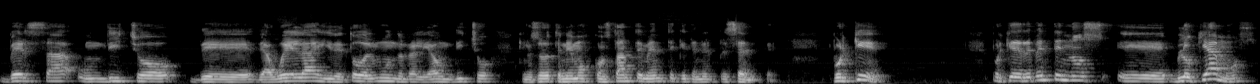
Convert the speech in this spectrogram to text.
versa un dicho de, de abuelas y de todo el mundo, en realidad, un dicho nosotros tenemos constantemente que tener presente. ¿Por qué? porque de repente nos eh, bloqueamos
